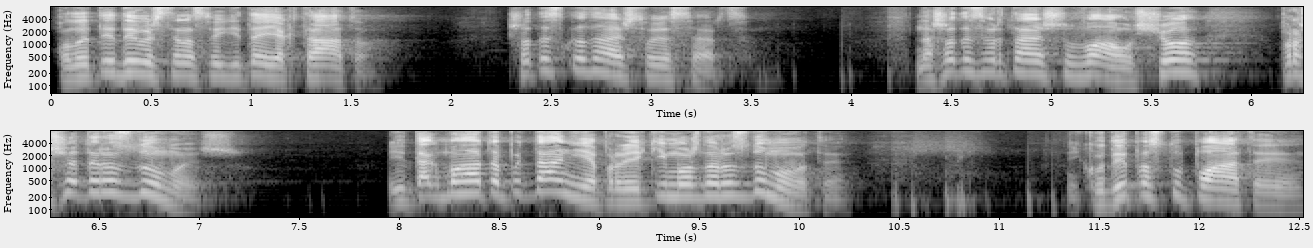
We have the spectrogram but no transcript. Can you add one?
коли ти дивишся на своїх дітей, як тато, що ти складаєш в своє серце? На що ти звертаєш увагу? Що, Про що ти роздумуєш? І так багато питань є, про які можна роздумувати. І куди поступати,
